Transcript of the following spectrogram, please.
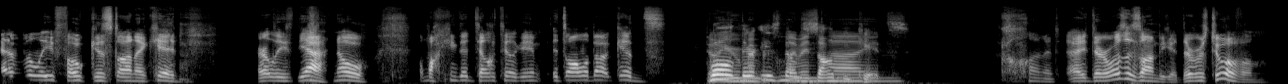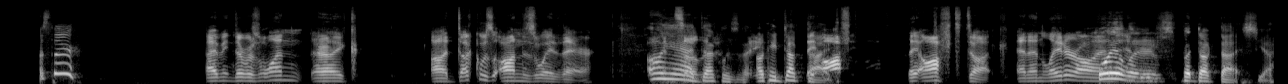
heavily focused on a kid, or at least, yeah, no, The Walking Dead Telltale game. It's all about kids. Don't well, there is there remember is no zombie kids. Clement. Uh, there was a zombie kid. There was two of them. Was there? I mean, there was one. Like, uh, Duck was on his way there. Oh yeah, so they- Duck was there. Okay, Duck They died. offed. They offed Duck, and then later on. in- Spoilers, but Duck dies. Yeah,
